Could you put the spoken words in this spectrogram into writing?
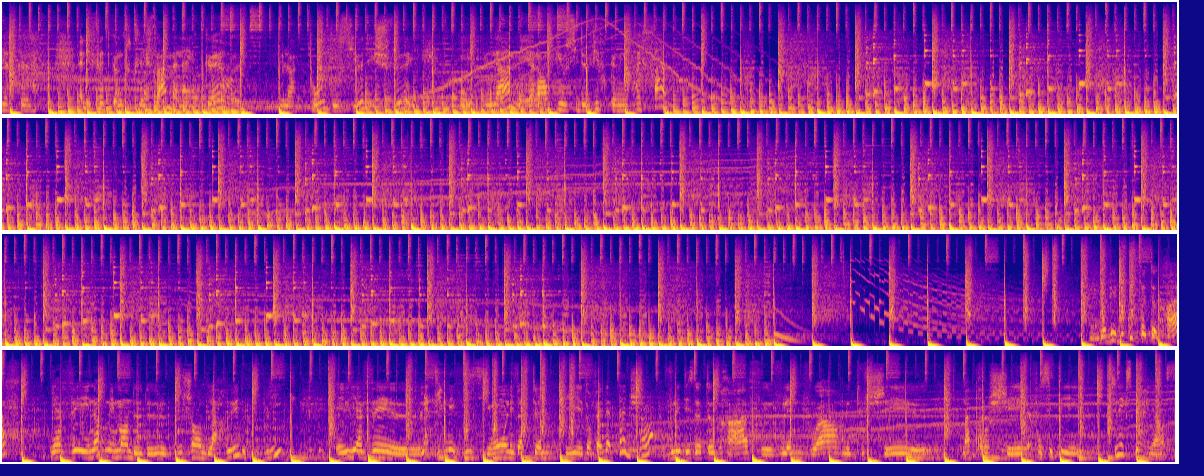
C'est-à-dire que elle est faite comme toutes les femmes. Elle a un cœur, euh, de la peau, des yeux, des cheveux et, et une âme. Et elle a envie aussi de vivre comme une vraie femme. De la rue, de public. Et il y avait euh, la télévision, les actualités. Enfin, un tas de gens voulaient des autographes, euh, voulaient me voir, me toucher, euh, m'approcher. Enfin, c'était une expérience.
